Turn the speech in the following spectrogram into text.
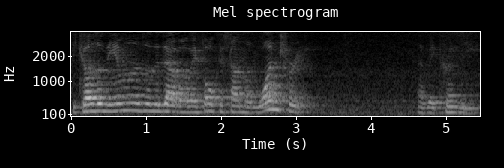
Because of the influence of the devil, they focused on the one tree that they couldn't eat.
